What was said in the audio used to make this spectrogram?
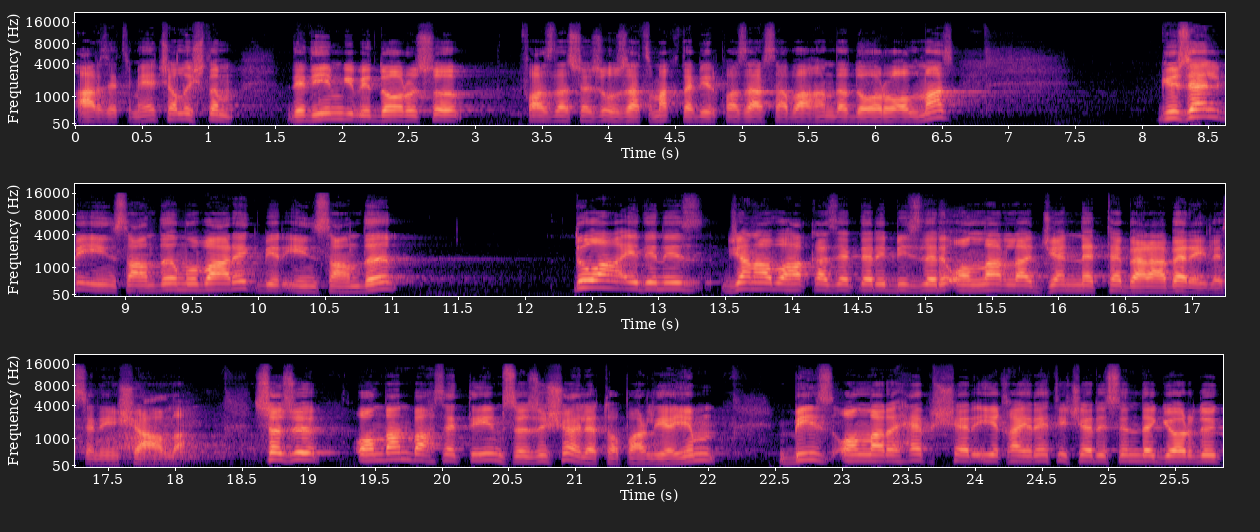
arz etmeye çalıştım. Dediğim gibi doğrusu fazla sözü uzatmak da bir pazar sabahında doğru olmaz. Güzel bir insandı, mübarek bir insandı. Dua ediniz Cenab-ı Hak Hazretleri bizleri onlarla cennette beraber eylesin inşallah. Sözü ondan bahsettiğim sözü şöyle toparlayayım. Biz onları hep şer'i gayret içerisinde gördük.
